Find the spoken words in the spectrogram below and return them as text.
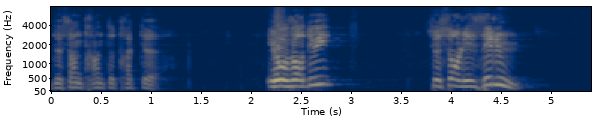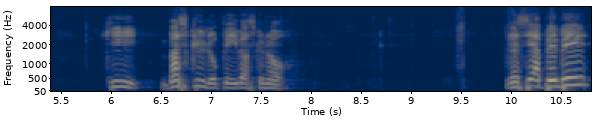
de 130 tracteurs. Et aujourd'hui, ce sont les élus qui basculent au Pays Basque Nord. Le CAPB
